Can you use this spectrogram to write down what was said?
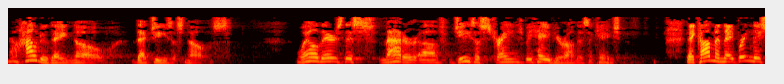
Now, how do they know that Jesus knows? Well, there's this matter of Jesus' strange behavior on this occasion. They come and they bring this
